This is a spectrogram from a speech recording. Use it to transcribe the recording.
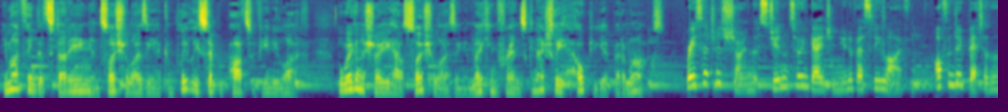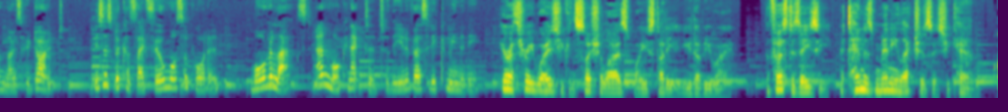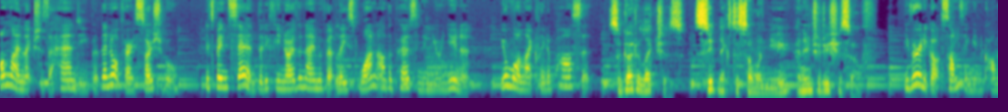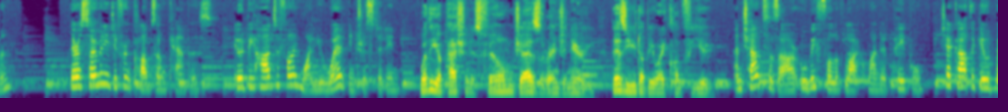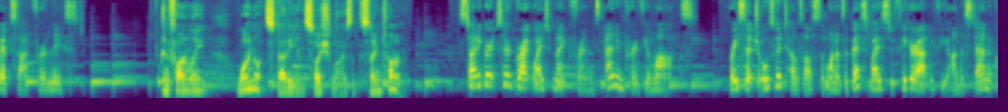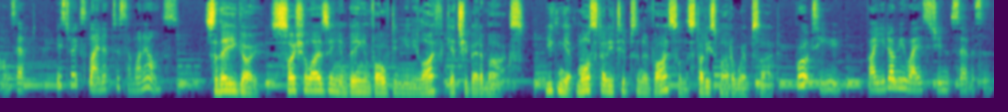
You might think that studying and socialising are completely separate parts of uni life, but we're going to show you how socialising and making friends can actually help you get better marks. Research has shown that students who engage in university life often do better than those who don't. This is because they feel more supported, more relaxed and more connected to the university community. Here are three ways you can socialise while you study at UWA. The first is easy. Attend as many lectures as you can. Online lectures are handy, but they're not very sociable. It's been said that if you know the name of at least one other person in your unit, you're more likely to pass it. So go to lectures, sit next to someone new and introduce yourself. You've already got something in common. There are so many different clubs on campus, it would be hard to find one you weren't interested in. Whether your passion is film, jazz or engineering, there's a UWA club for you and chances are it will be full of like-minded people. Check out the Guild website for a list. And finally, why not study and socialise at the same time? Study groups are a great way to make friends and improve your marks. Research also tells us that one of the best ways to figure out if you understand a concept is to explain it to someone else. So there you go, socialising and being involved in uni life gets you better marks. You can get more study tips and advice on the Study Smarter website. Brought to you by UWA Student Services.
